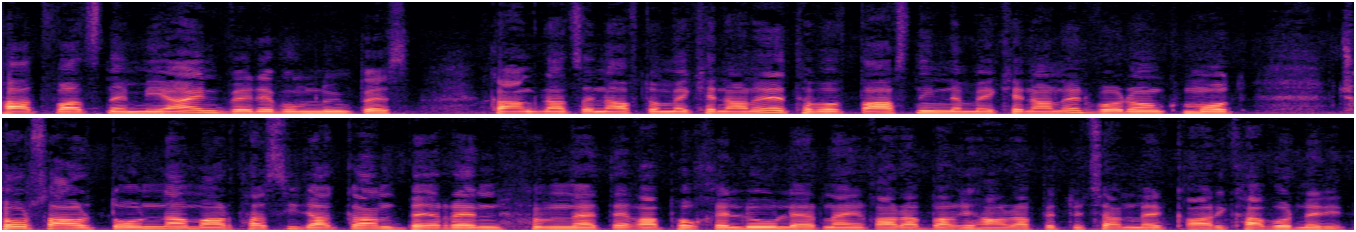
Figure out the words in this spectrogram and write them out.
հատվածն է միայն, վերևում նույնպես կանգնած են ավտոմեքենաները, թվով 19 մեքենաներ, որոնք մոտ 400 տոննա մարդասիրական բեռ են տեղափոխելու Լեռնային Ղարաբաղի Հանրապետության մեր կարիքավորներին։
